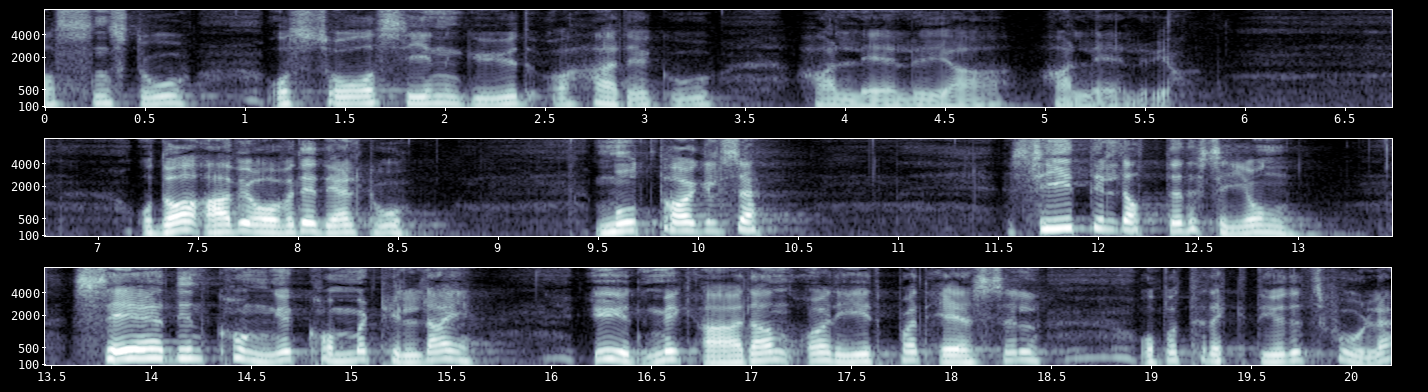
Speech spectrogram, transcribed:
asen sto' og så sin Gud og Herre god. Halleluja, halleluja. Og Da er vi over i del to. Mottagelse. Si til datter Sion, se din konge kommer til deg. Ydmyk er han og rir på et esel og på trekkdyrets fole.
